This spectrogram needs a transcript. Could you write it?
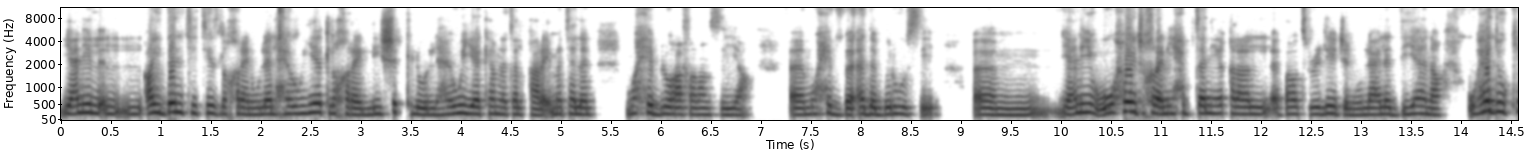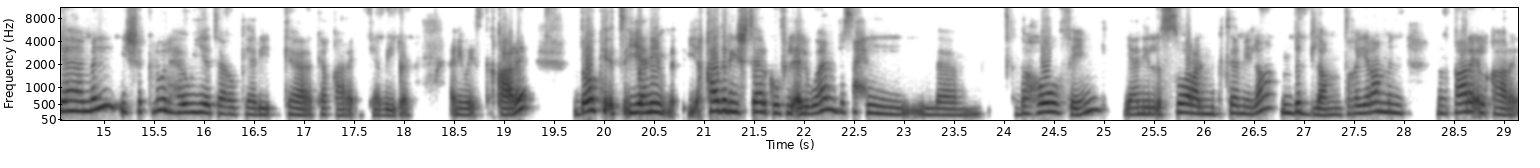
يعني ال identities الأخرين ولا الهويات الأخرين اللي يشكلوا الهوية كاملة القارئ. مثلا محب لغة فرنسية آه، محب أدب روسي يعني وحوايج أخرى يعني يحب ثاني يقرأ about religion ولا على الديانة. وهادو كامل يشكلوا الهوية تاعو كقارئ ك reader anyways كقارئ. donc يعني قادر يشتركوا في الألوان. بصح the whole thing يعني الصورة المكتملة مبدلة متغيرة من من قارئ لقارئ.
